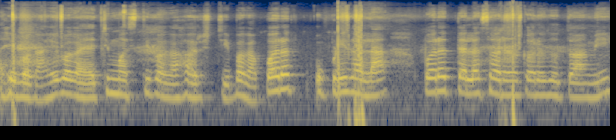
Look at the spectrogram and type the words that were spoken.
हे बघा हे बघा याची मस्ती बघा हर्षची. बघा परत उपडी झाला परत त्याला सरळ करत होतो आम्ही.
